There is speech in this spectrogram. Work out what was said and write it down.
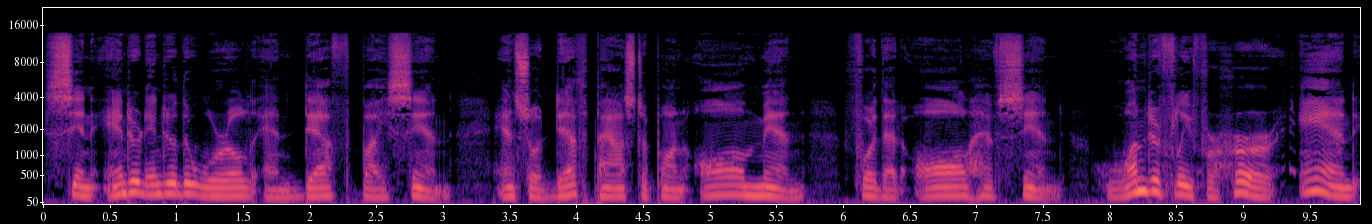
sin entered into the world and death by sin, and so death passed upon all men, for that all have sinned. Wonderfully for her and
